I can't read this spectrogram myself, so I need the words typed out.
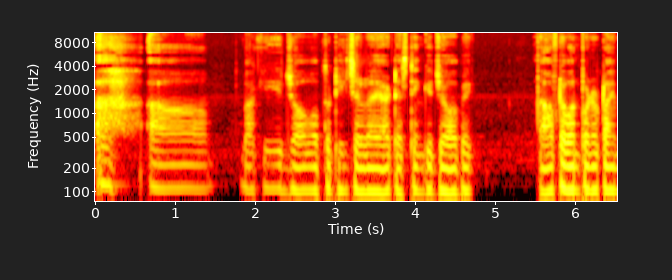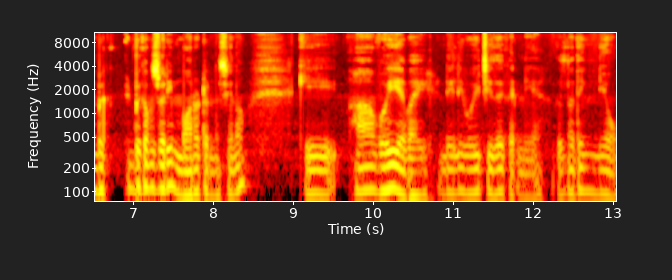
Uh, uh, बाकी जॉब अब तो ठीक चल रहा है यार टेस्टिंग की जॉब एक after one point of time it becomes very monotonous you know कि हाँ वही है भाई डेली वही चीज़ें करनी है। Is nothing new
